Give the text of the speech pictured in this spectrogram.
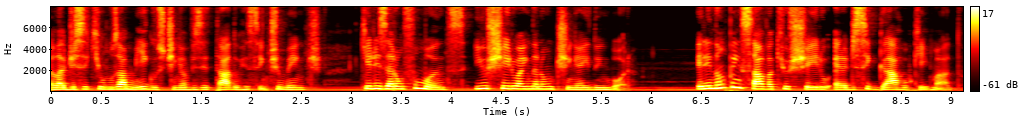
Ela disse que uns amigos tinham visitado recentemente, que eles eram fumantes e o cheiro ainda não tinha ido embora. Ele não pensava que o cheiro era de cigarro queimado,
